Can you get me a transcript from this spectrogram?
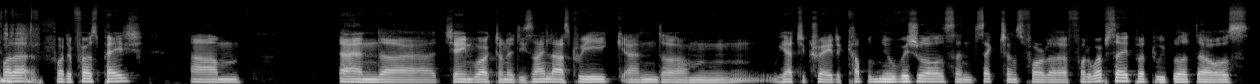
for the for the first page. Um, and uh, Jane worked on a design last week, and um, we had to create a couple new visuals and sections for the for the website. But we built those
